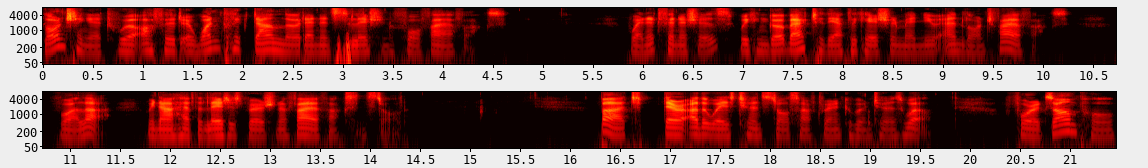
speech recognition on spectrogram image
Launching it, we're offered a one-click download and installation for Firefox. When it finishes, we can go back to the application menu and launch Firefox. Voila! We now have the latest version of Firefox installed. But there are other ways to install software in Kubuntu as well. For example,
